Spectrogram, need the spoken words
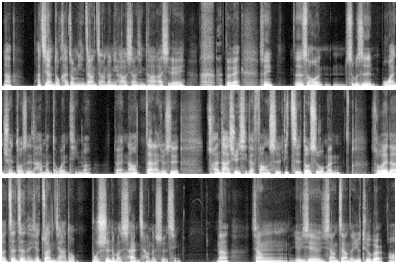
那他既然都开宗明义这样讲，那你还要相信他阿喜嘞，对不对？所以这个时候，嗯，是不是不完全都是他们的问题吗？对，然后再来就是传达讯息的方式，一直都是我们所谓的真正的一些专家都不是那么擅长的事情。那像有一些像这样的 YouTuber 啊，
